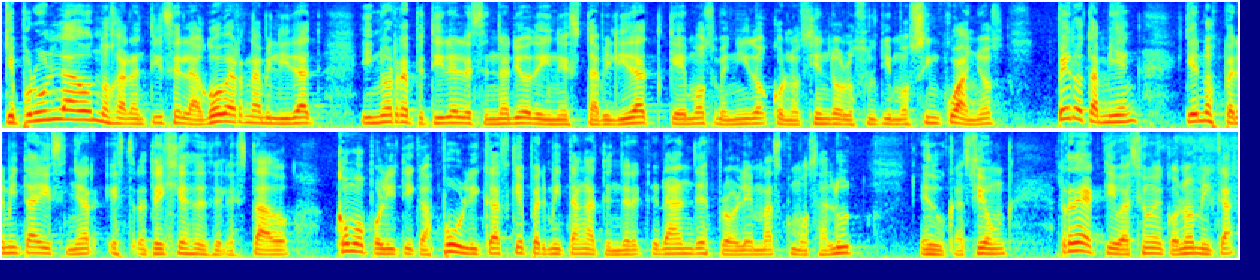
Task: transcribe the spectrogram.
que por un lado nos garantice la gobernabilidad y no repetir el escenario de inestabilidad que hemos venido conociendo los últimos cinco años, pero también que nos permita diseñar estrategias desde el Estado como políticas públicas que permitan atender grandes problemas como salud, educación, reactivación económica,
